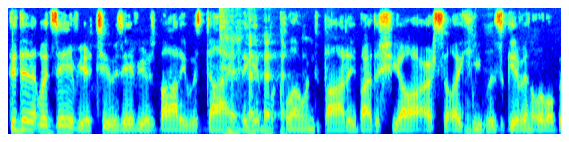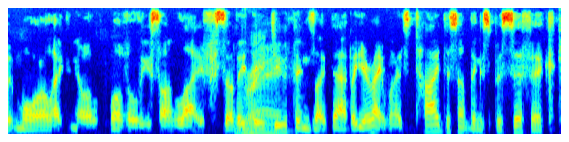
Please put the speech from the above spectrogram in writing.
They did it with Xavier too. Xavier's body was dying. They gave him a cloned body by the Shi'ar, so like he mm-hmm. was given a little bit more, like you know, of a lease on life. So they, Right. they do things like that. But you're right. When it's tied to something specific,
